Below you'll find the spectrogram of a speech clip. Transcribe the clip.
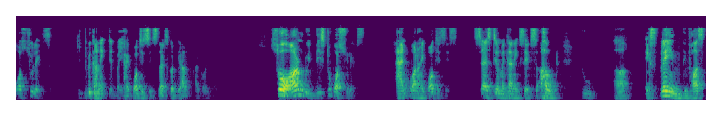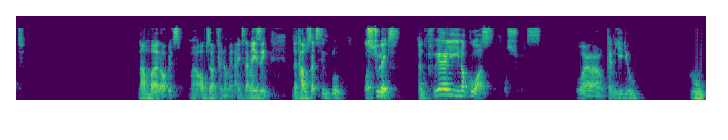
postulates to be connected by hypothesis that's got the algorithm. So armed with these two postulates and one hypothesis, statistical mechanics sets out to uh, explain the first number of uh, observed phenomena. It's amazing that how such simple postulates and fairly innocuous postulates can lead you to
